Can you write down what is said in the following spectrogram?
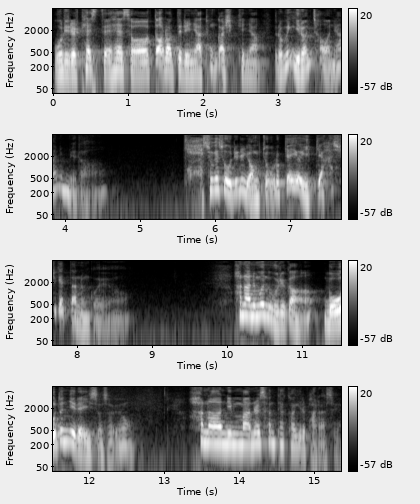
우리를 테스트해서 떨어뜨리냐, 통과시키냐. 여러분, 이런 차원이 아닙니다. 계속해서 우리를 영적으로 깨어있게 하시겠다는 거예요. 하나님은 우리가 모든 일에 있어서요. 하나님만을 선택하기를 바라세요.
